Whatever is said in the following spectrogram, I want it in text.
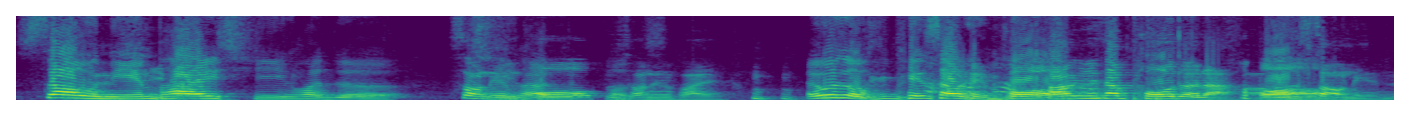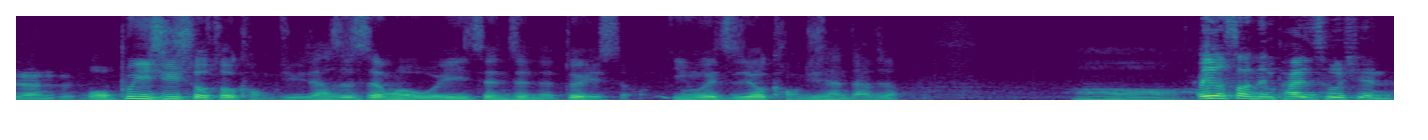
少年拍奇幻的少年坡不是少年拍，哎，为什么偏少年他坡？因为他坡的啦，哦不是少年这样子。我必须说出恐惧，他是生活唯一真正的对手，因为只有恐惧才能打胜。哦，还有少年拍出现了，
